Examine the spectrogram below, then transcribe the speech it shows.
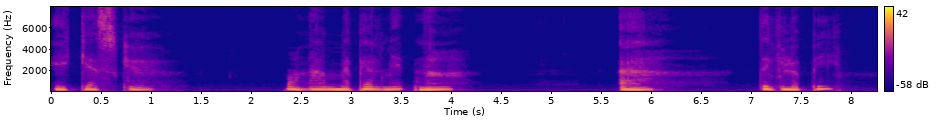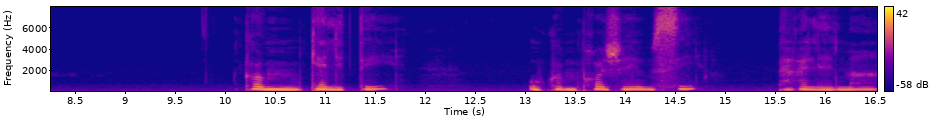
Et qu'est-ce que mon âme m'appelle maintenant à développer comme qualité ou comme projet aussi, parallèlement.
